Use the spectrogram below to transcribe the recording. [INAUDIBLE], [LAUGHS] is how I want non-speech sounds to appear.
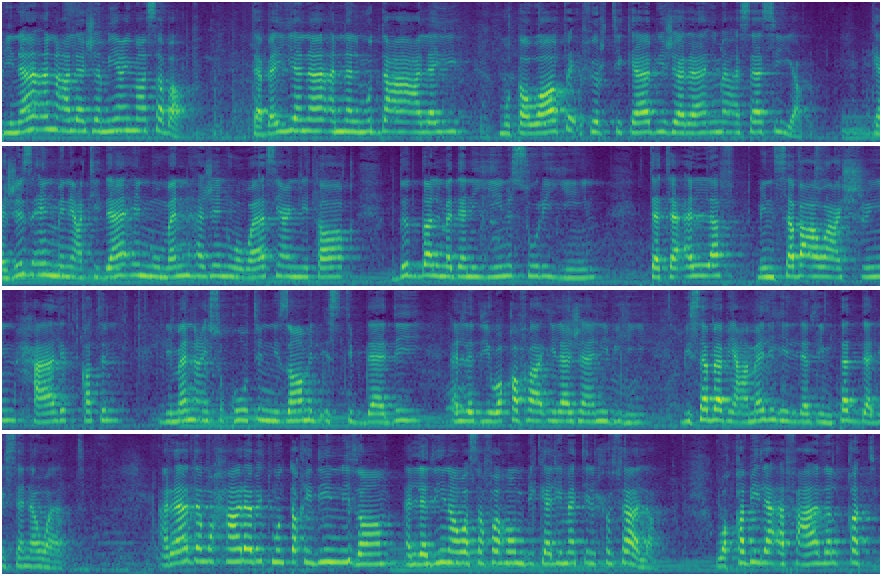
بناء على جميع ما سبق. تبين أن المدعى عليه متواطئ في ارتكاب جرائم أساسية كجزء من اعتداء ممنهج وواسع النطاق ضد المدنيين السوريين تتألف من 27 حالة قتل لمنع سقوط النظام الاستبدادي الذي وقف إلى جانبه بسبب عمله الذي امتد لسنوات. أراد محاربة منتقدي النظام الذين وصفهم بكلمة الحثالة وقبل أفعال القتل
